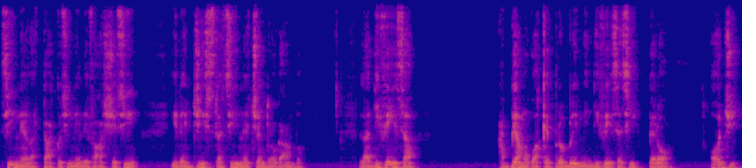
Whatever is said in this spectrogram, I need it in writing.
sì nell'attacco, sì nelle fasce, sì in regista, sì nel centrocampo. La difesa, abbiamo qualche problema in difesa, sì, però oggi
